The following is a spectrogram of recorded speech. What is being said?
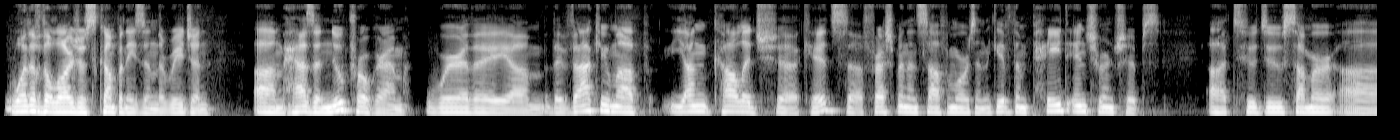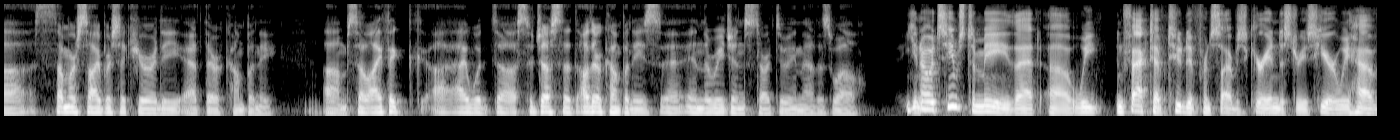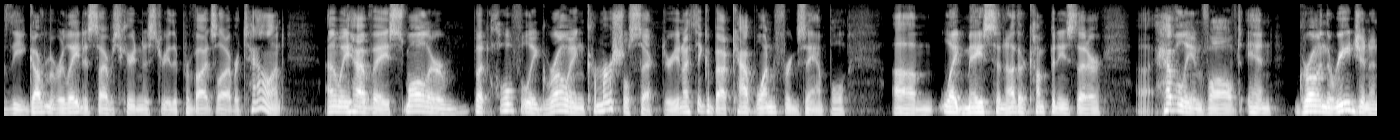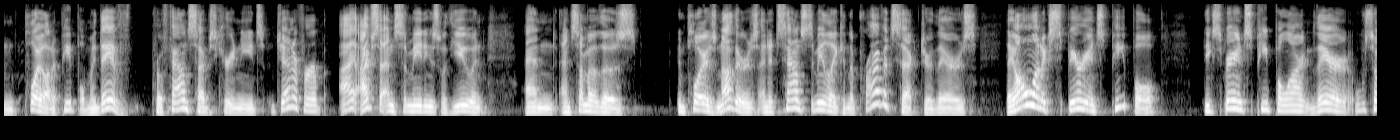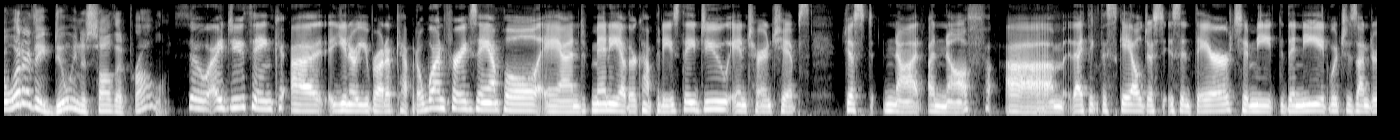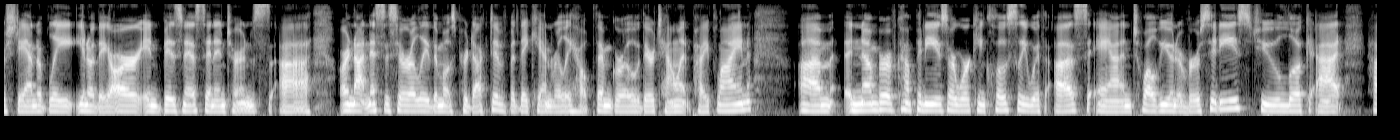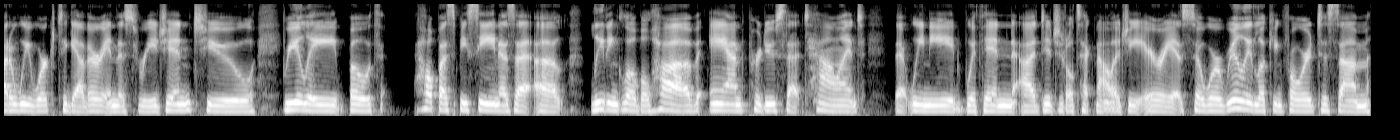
One of the largest companies in the region um, has a new program where they um, they vacuum up young college uh, kids, uh, freshmen and sophomores, and give them paid internships uh, to do summer uh, summer cybersecurity at their company. Um, so I think I would uh, suggest that other companies uh, in the region start doing that as well. You know, it seems to me that uh, we, in fact, have two different cybersecurity industries here. We have the government related cybersecurity industry that provides a lot of our talent, and we have a smaller but hopefully growing commercial sector. You know, I think about Cap One, for example, um, like and other companies that are uh, heavily involved in growing the region and employ a lot of people. I mean, they have profound cybersecurity needs. Jennifer, I, I've sat in some meetings with you, and and and some of those employers and others. And it sounds to me like in the private sector, there's they all want experienced people. The experienced people aren't there. So what are they doing to solve that problem? So I do think, uh, you know, you brought up Capital One, for example, and many other companies. They do internships just not enough. Um, I think the scale just isn't there to meet the need, which is understandably, you know, they are in business and interns uh, are not necessarily the most productive, but they can really help them grow their talent pipeline. Um, a number of companies are working closely with us and 12 universities to look at how do we work together in this region to really both help us be seen as a, a leading global hub and produce that talent that we need within uh, digital technology areas. So we're really looking forward to some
